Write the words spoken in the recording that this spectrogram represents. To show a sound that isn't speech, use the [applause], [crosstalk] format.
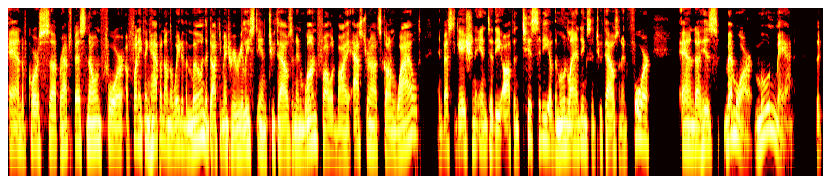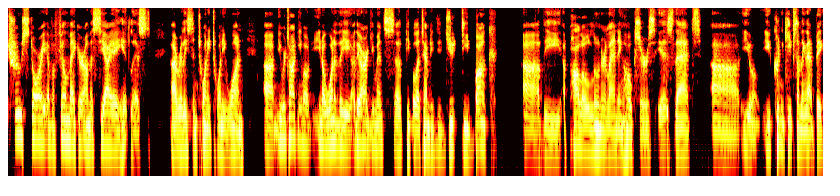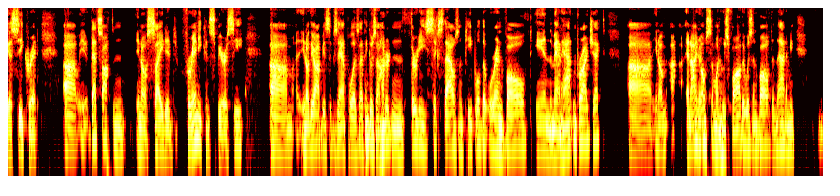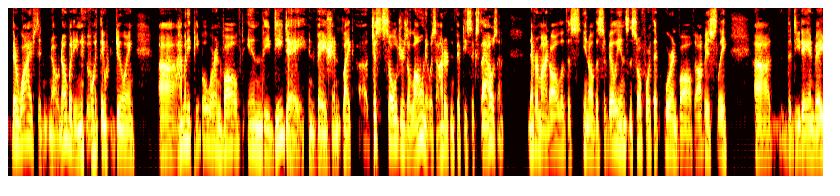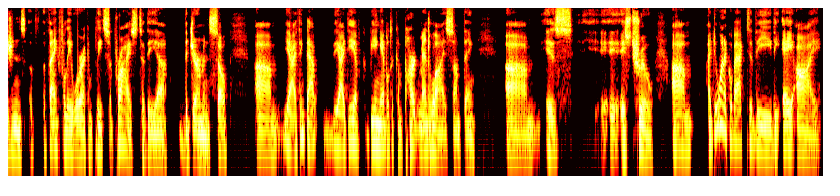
And of course, uh, perhaps best known for A Funny Thing Happened on the Way to the Moon, the documentary released in 2001, followed by Astronauts Gone Wild, investigation into the authenticity of the moon landings in 2004, and uh, his memoir, Moon Man, the true story of a filmmaker on the CIA hit list, uh, released in 2021. Um, you were talking about, you know, one of the the arguments uh, people attempting to de- debunk uh, the Apollo lunar landing hoaxers is that uh, you know you couldn't keep something that big a secret. Uh, that's often you know cited for any conspiracy. Um, you know, the obvious example is I think it was 136,000 people that were involved in the Manhattan Project. Uh, you know, and I know someone whose father was involved in that. I mean, their wives didn't know. Nobody [laughs] knew what they were doing. Uh, how many people were involved in the D-Day invasion? Like uh, just soldiers alone, it was 156,000. Never mind all of this, you know, the civilians and so forth that were involved. Obviously, uh, the D-Day invasions, uh, thankfully, were a complete surprise to the uh, the Germans. So, um, yeah, I think that the idea of being able to compartmentalize something um, is is true. Um, I do want to go back to the the AI.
